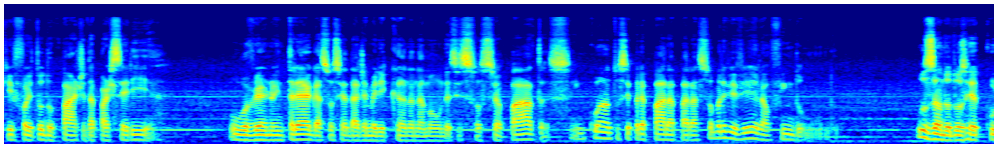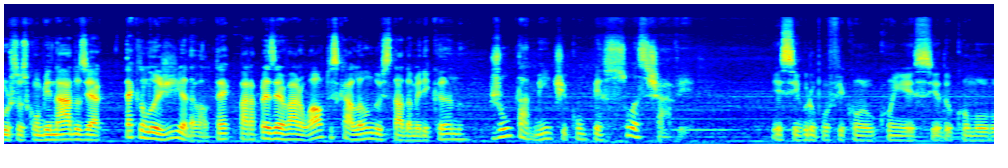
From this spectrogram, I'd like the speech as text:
Que foi tudo parte da parceria. O governo entrega a sociedade americana na mão desses sociopatas enquanto se prepara para sobreviver ao fim do mundo. Usando dos recursos combinados e a tecnologia da Valtech para preservar o alto escalão do Estado americano juntamente com pessoas-chave. Esse grupo ficou conhecido como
